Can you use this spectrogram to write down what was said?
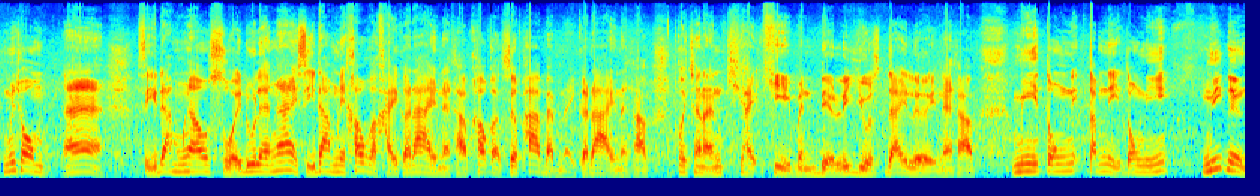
คุณผู้ชมอ่าสีดำเงาสวยดูแลง่าย สีดำเนี่ยเข้ากับใครก็ได้นะครับเข้ากับเสื้อผ้าแบบไหนก็ได้นะครับเพราะฉะนั้นขี่เป็น daily use ได้เลยนะครับมีตรงนี้ตำหนิตรงนี้ นิดหนึ่ง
